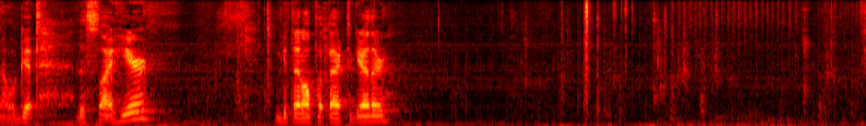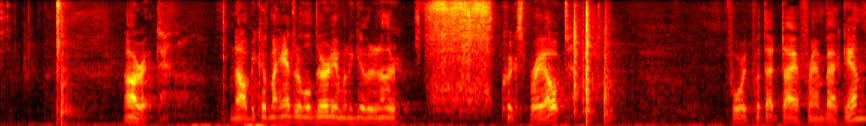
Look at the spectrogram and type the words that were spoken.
Now we'll get this side here. And Get that all put back together. All right. Now, because my hands are a little dirty, I'm going to give it another quick spray out before we put that diaphragm back in.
